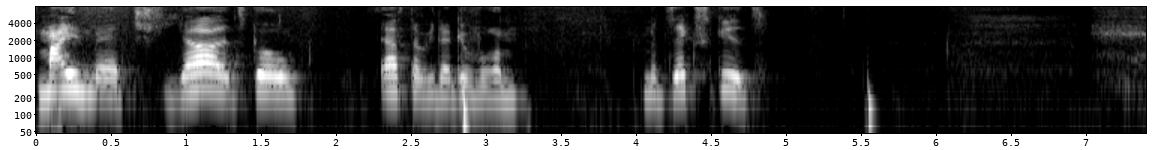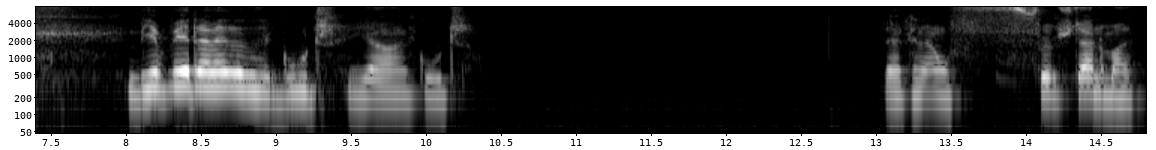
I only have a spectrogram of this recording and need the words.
Mein Match. Ja, let's go. Erster wieder gewonnen. Mit sechs Kills. Wir werden gut. Ja, gut. Ja, keine Ahnung. Fünf Sterne mal.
